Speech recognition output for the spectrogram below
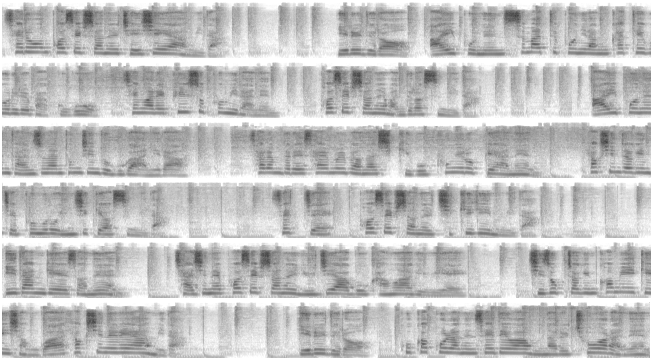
새로운 퍼셉션을 제시해야 합니다. 예를 들어 아이폰은 스마트폰이라는 카테고리를 바꾸고 생활의 필수품이라는 퍼셉션을 만들었습니다. 아이폰은 단순한 통신 도구가 아니라 사람들의 삶을 변화시키고 풍요롭게 하는 혁신적인 제품으로 인식되었습니다. 셋째, 퍼셉션을 지키기입니다. 이 단계에서는 자신의 퍼셉션을 유지하고 강화하기 위해 지속적인 커뮤니케이션과 혁신을 해야 합니다. 예를 들어 코카콜라는 세대와 문화를 초월하는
